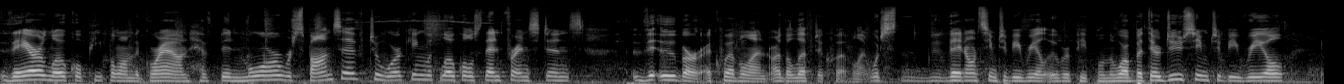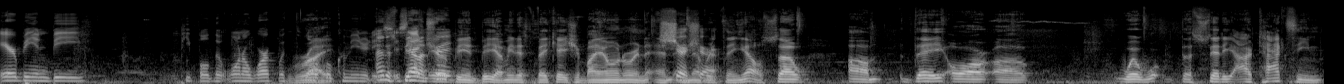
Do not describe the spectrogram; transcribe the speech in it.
their local people on the ground have been more responsive to working with locals than, for instance, the Uber equivalent or the Lyft equivalent, which they don't seem to be real Uber people in the world, but there do seem to be real Airbnb people that want to work with local communities. And it's Is beyond that true? Airbnb. I mean, it's vacation by owner and, and, Sure, and sure. everything else. So um, they are uh, where the city, our taxing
